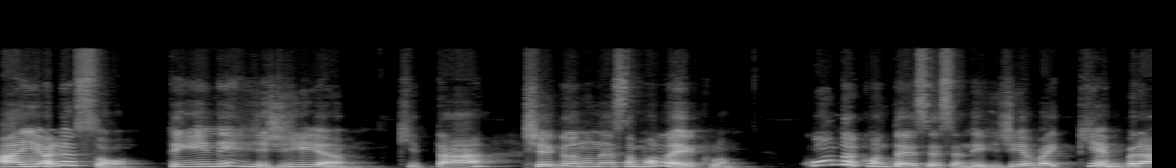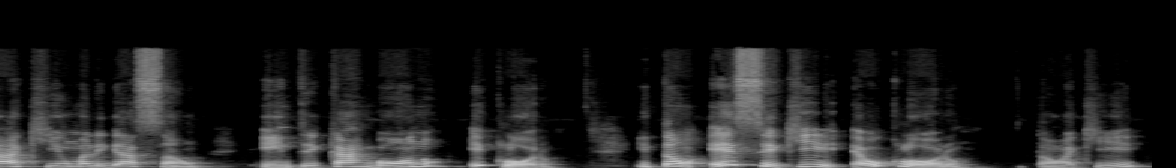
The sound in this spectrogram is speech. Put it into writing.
Aí, olha só, tem energia que está chegando nessa molécula. Quando acontece essa energia, vai quebrar aqui uma ligação entre carbono e cloro. Então, esse aqui é o cloro. Então, aqui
